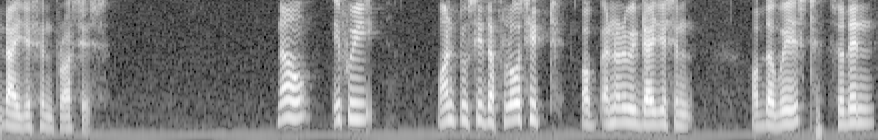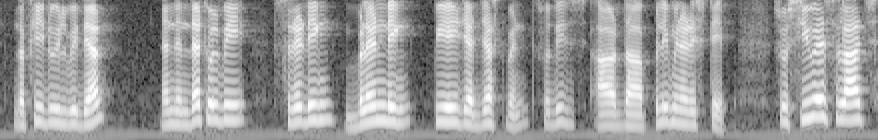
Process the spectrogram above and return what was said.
digestion process. Now, if we want to see the flow sheet of anaerobic digestion of the waste. So, then the feed will be there and then that will be shredding, blending, pH adjustment. So, these are the preliminary step. So, sewage sludge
